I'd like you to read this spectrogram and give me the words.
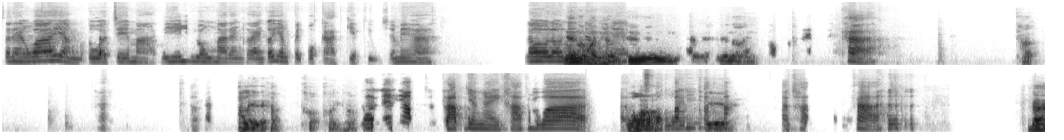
แสดงว่าอย่างตัว JMart นี่ลงมาแรงๆก็ยังเป็นโอกาสเก็บอยู่ใช่ไหมคะ เราเราแน่นอนครับคือแน่นอน ค่ะครับอะไรนะครับ ขอขออีกรอบเราแนะนำจุดรับยังไงคะ เพราะว่าสองวันที่ผ่านมาค่ะค่ะ ได้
